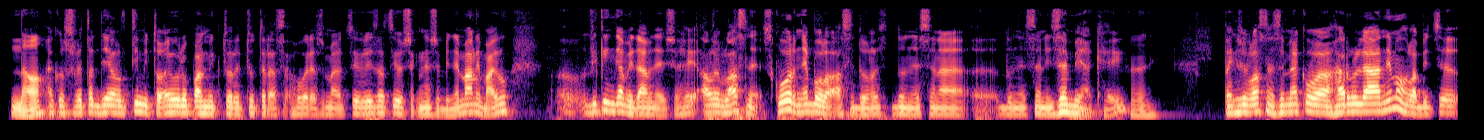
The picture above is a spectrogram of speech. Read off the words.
No, Ako svetadiel týmito Európanmi, ktorí tu teraz hovoria, že majú civilizáciu, však ne, že by nemali, majú. Vikingami dávnejšie, hej? Ale vlastne skôr nebola asi dones, donesená, eh, donesený zemiak, hej? Hej. Takže vlastne zemiaková haruľa nemohla byť, eh,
